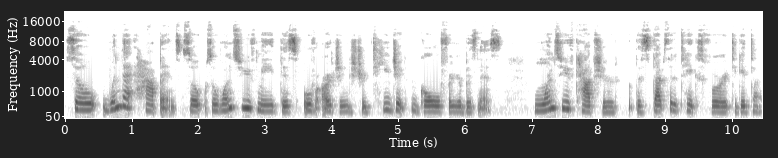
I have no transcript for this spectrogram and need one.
So when that happens, so so once you've made this overarching strategic goal for your business, once you've captured the steps that it takes for it to get done,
